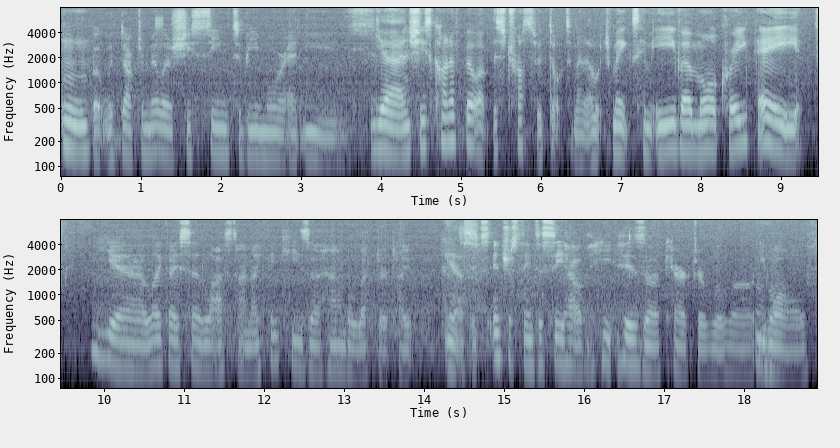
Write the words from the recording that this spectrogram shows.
Mm. but with Dr. Miller, she seemed to be more at ease. Yeah, and she's kind of built up this trust with Dr. Miller, which makes him even more creepy. Yeah, like I said last time, I think he's a Hannibal Lecter type. Yes. It's interesting to see how he, his uh, character will uh, Mm. evolve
